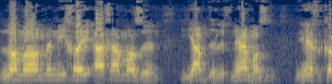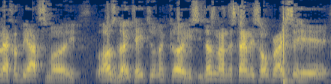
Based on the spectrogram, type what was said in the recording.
lama menichai acha mozen, yabde lifnei mozen. He doesn't understand this whole brisa here.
